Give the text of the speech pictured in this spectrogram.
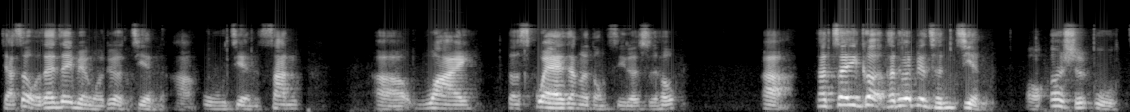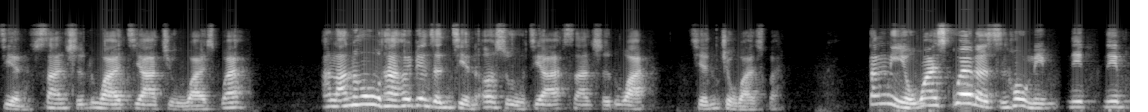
假设我在这边我就有减啊五减三啊 y 的 square 这样的东西的时候啊，那这一个它就会变成减哦二十五减三十 y 加九 y square 啊，然后它会变成减二十五加三十 y 减九 y square。当你有 y square 的时候，你你你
